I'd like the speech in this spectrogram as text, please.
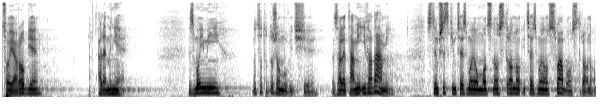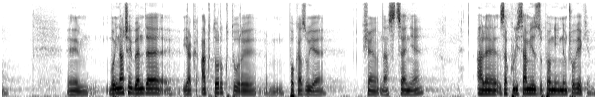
co ja robię, ale mnie. Z moimi, no co tu dużo mówić, e, zaletami i wadami. Z tym wszystkim, co jest moją mocną stroną i co jest moją słabą stroną. Bo inaczej będę jak aktor, który pokazuje się na scenie, ale za kulisami jest zupełnie innym człowiekiem.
